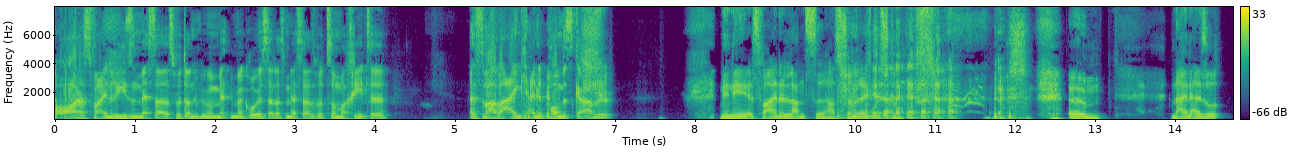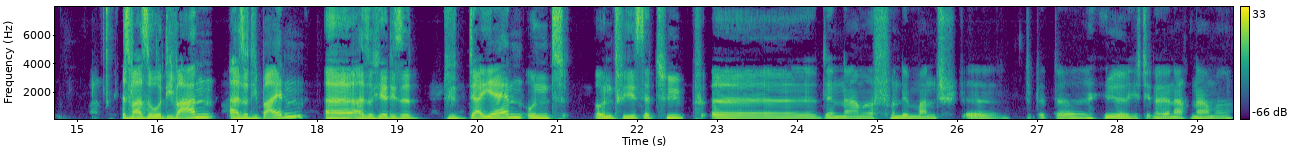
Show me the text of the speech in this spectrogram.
oh, das war ein Riesenmesser, das wird dann immer, immer größer, das Messer, das wird zur Machete. Es war aber eigentlich eine Pommesgabel. Nee, nee, es war eine Lanze, hast schon recht, das stimmt. ähm, nein, also es war so, die waren, also die beiden, äh, also hier diese die Diane und und wie ist der Typ, äh, der Name von dem Mann, äh, d- d- d- Hill, hier steht noch der Nachname,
